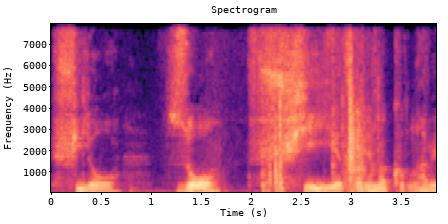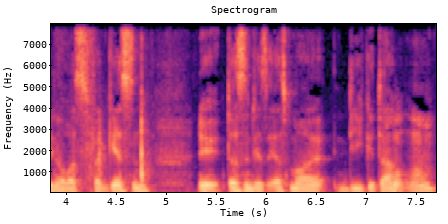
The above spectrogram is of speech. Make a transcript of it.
Philosophie. Jetzt wollte ich mal gucken, habe ich noch was vergessen? Nee, das sind jetzt erstmal die Gedanken.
